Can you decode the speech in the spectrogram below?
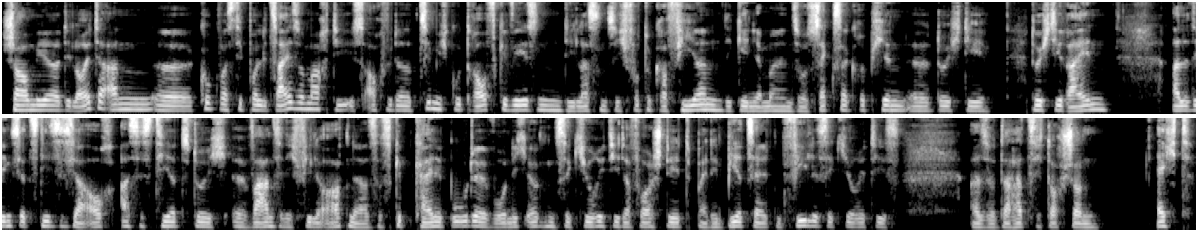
schaue mir die Leute an, äh, guck, was die Polizei so macht. Die ist auch wieder ziemlich gut drauf gewesen. Die lassen sich fotografieren. Die gehen ja mal in so Sechsergrüppchen äh, durch die durch die Reihen. Allerdings jetzt dieses Jahr auch assistiert durch äh, wahnsinnig viele Ordner. Also es gibt keine Bude, wo nicht irgendein Security davor steht. Bei den Bierzelten viele Securities. Also da hat sich doch schon echt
